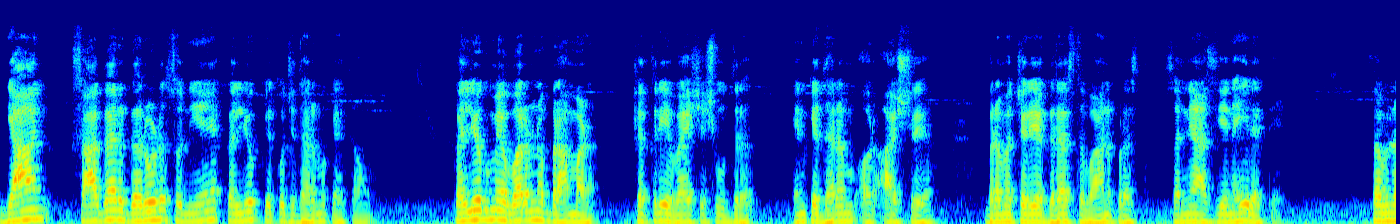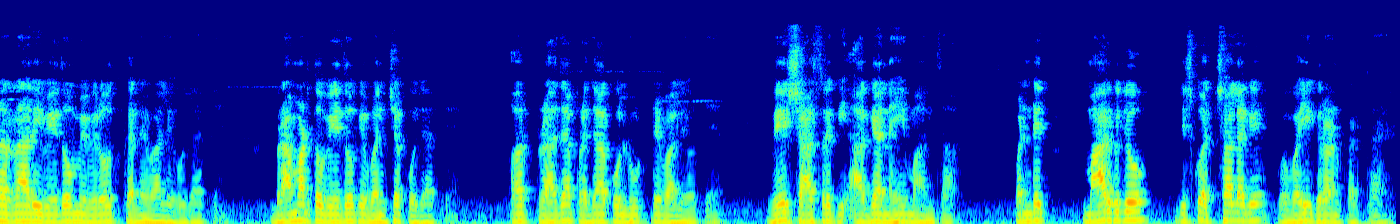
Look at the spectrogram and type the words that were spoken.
ज्ञान सागर, गरुड़, सुनिए, कलयुग के कुछ धर्म कहता हूँ। कलयुग में वर्ण, ब्राह्मण, क्षत्रिय, वैश्य, शूद्र, इनके धर्म और आश्रय, ब्रह्मचर्य गृहस्थ वानप्रस्थ, संन्यास, ये नहीं रहते। सब नर नारी वेदों में विरोध करने वाले हो जाते हैं। ब्राह्मण तो वेदों के वंचक हो जाते हैं और प्रजा प्रजा को लूटने वाले होते हैं। वेद शास्त्र की आज्ञा नहीं मानता। पंडित मार्ग जो जिसको अच्छा लगे वह वही ग्रहण करता है।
